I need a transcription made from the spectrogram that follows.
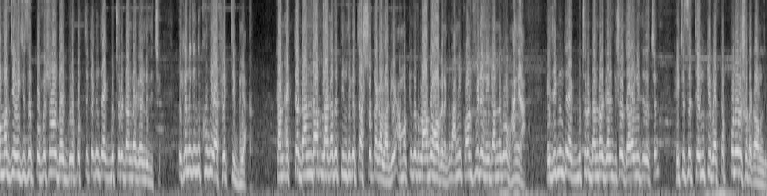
আমার যে এইচএস এর প্রফেশনাল ব্যাটগুলো প্রত্যেকটা কিন্তু এক বছরের ডান্ডা গ্যারান্টি দিচ্ছি। এখানে কিন্তু খুবই এফেক্টিভ ভাইয়া। কারণ একটা ডান্ডা লাগাতে তিন থেকে চারশো টাকা লাগে, আমার কিন্তু লাভও হবে না। কিন্তু আমি কনফিডেন্ট এই ডান্ডাগুলো ভাঙে। না এই যে কিন্তু এক বছরের ডান্ডার গ্যারান্টি সহ যারা নিতে যাচ্ছেন এইচএস এর টেন কে ব্যাটটা পনেরোশো টাকা অনলি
